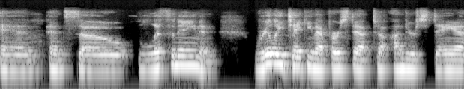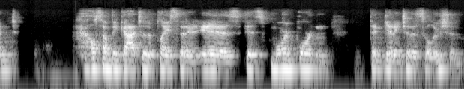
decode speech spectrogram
And and so listening and really taking that first step to understand how something got to the place that it is is more important than getting to the solution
